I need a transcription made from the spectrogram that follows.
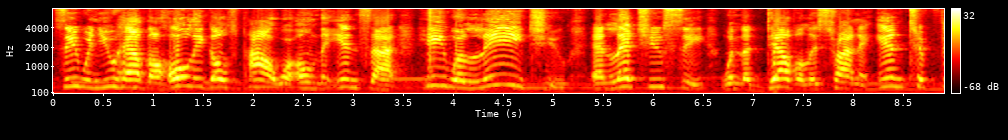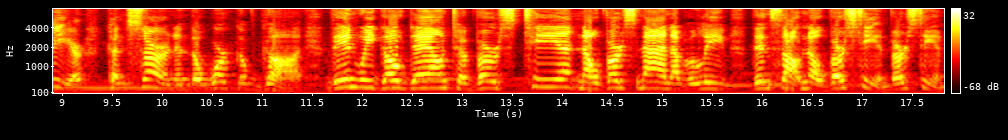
See, when you have the Holy Ghost power on the inside, he will lead you and let you see when the devil is trying to interfere concerning the work of God. Then we go down to verse 10, no, verse 9, I believe. Then Saul, no, verse 10, verse 10.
